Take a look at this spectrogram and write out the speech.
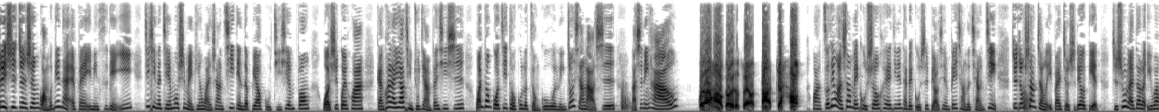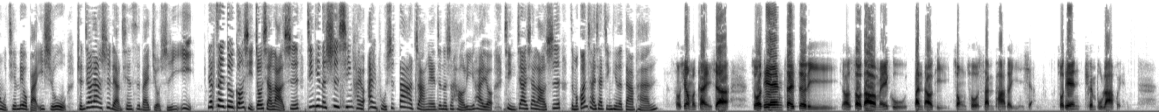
这里是正声广播电台 FM 一零四点一进行的节目是每天晚上七点的标股急先锋，我是桂花，赶快来邀请主讲分析师万通国际投顾的总顾问林忠祥老师，老师您好，桂花好，各位投资朋友大家好。哇，昨天晚上美股收黑，今天台北股市表现非常的强劲，最终上涨了一百九十六点，指数来到了一万五千六百一十五，成交量是两千四百九十一亿。要再度恭喜钟祥老师，今天的世新还有爱普是大涨哎，真的是好厉害哟！请教一下老师，怎么观察一下今天的大盘？首先我们看一下，昨天在这里呃受到美股半导体重挫三趴的影响，昨天全部拉回。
